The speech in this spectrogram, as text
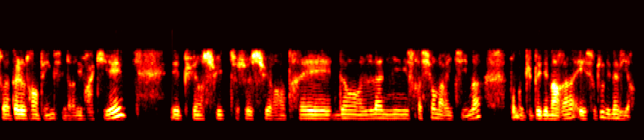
ce qu'on appelle le tramping, c'est dans les vraquiers. Et puis ensuite, je suis rentré dans l'administration maritime pour m'occuper des marins et surtout des navires.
